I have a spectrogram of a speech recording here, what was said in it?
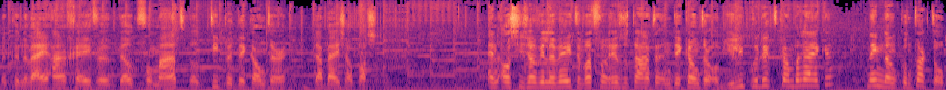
dan kunnen wij aangeven welk formaat, welk type decanter daarbij zou passen. En als je zou willen weten wat voor resultaten een decanter op jullie product kan bereiken, neem dan contact op.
